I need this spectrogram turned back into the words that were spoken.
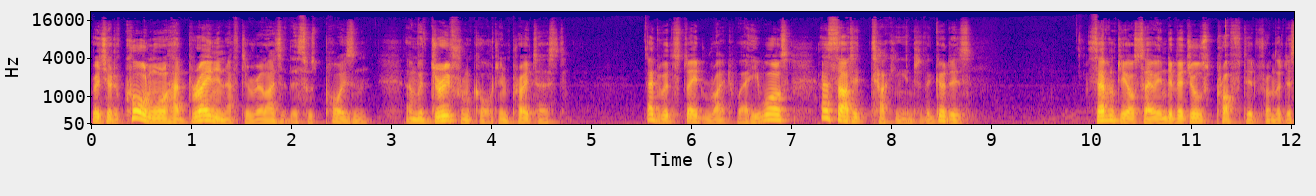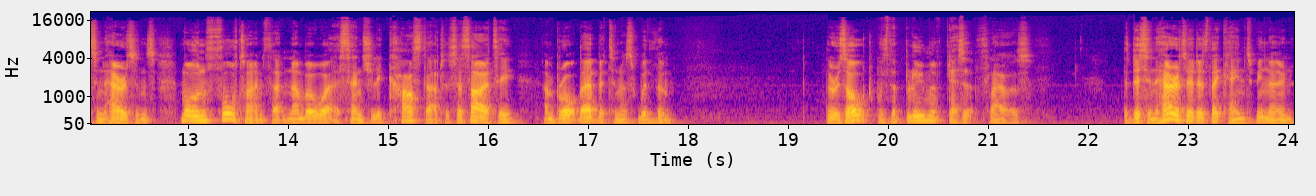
Richard of Cornwall had brain enough to realise that this was poison, and withdrew from court in protest. Edward stayed right where he was and started tucking into the goodies. Seventy or so individuals profited from the disinheritance. More than four times that number were essentially cast out of society and brought their bitterness with them. The result was the bloom of desert flowers. The disinherited, as they came to be known,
